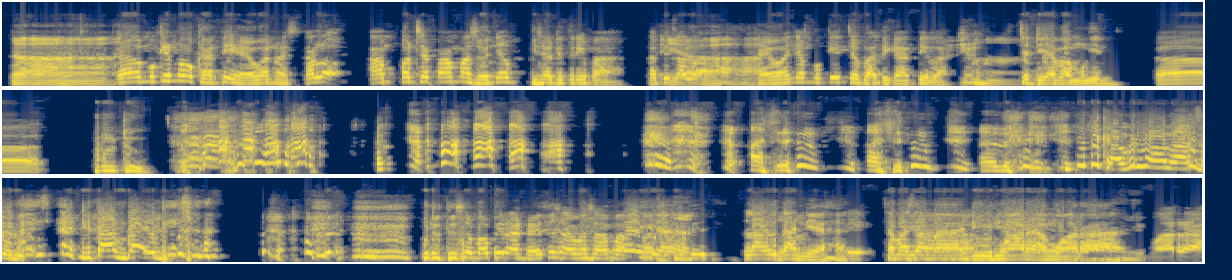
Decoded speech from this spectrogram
Nah, ah, ah, ah. Eh, mungkin mau ganti hewan mas. Kalau am- konsep Amazonnya bisa diterima. Tapi Iya. kalau hewannya mungkin coba diganti lah. Ah. Jadi apa mungkin? Eh brudu. aduh aduh aduh Itu gak perlu Amazon mas. Ditambah ya bisa. Brudu sama piranha itu sama-sama. Oh iya. Lautan ya. Sama-sama Iya, di iya, muara iya, muara. Di muara.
